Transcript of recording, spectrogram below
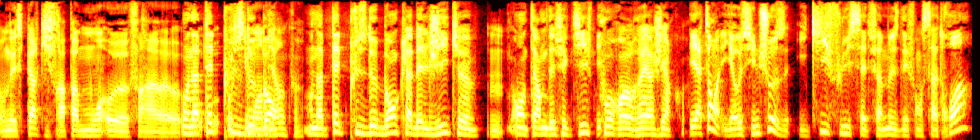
on espère qu'il fera pas moins. Enfin, on a peut-être plus de bancs. On a peut-être plus de bancs que la Belgique mm. en termes d'effectifs pour réagir. Quoi. Et attends, il y a aussi une chose. Il kiffe lui cette fameuse défense à 3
